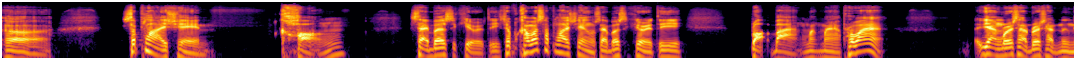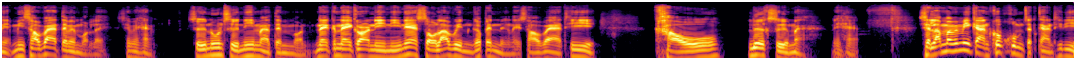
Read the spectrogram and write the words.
เอ่อ supply chain ของ cyber security คำว่า supply chain ของ cyber security เปราะบางมาก ๆ เพราะว่าอย่างบริษัทบริษัทหนึ่งเนี่ยมีซอฟต์แวร์เต็มไปหมดเลยใช่ไหมครับซื้อนู่นซื้อนี่มาเต็มหมด ในในกรณีนี้เนี่ย SolarWinds ก็เป็นหนึ่งในซอฟต์แวร์ที่เขาเลือกซื้อมานะฮะเสร็จแล้วมันไม่มีการควบคุมจัดการที่ดี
